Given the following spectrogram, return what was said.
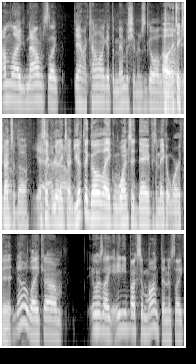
I'm like now I'm just like damn I kind of want to get the membership and just go all the Oh, time. that's you know? expensive though. it's like really expensive. You have to go like once a day to make it worth it. No, like um, it was like eighty bucks a month, and it's like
